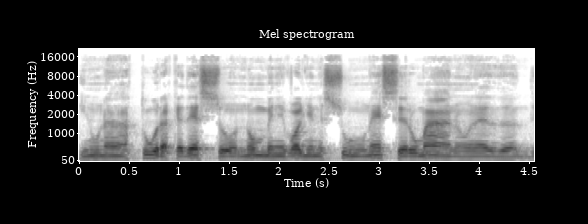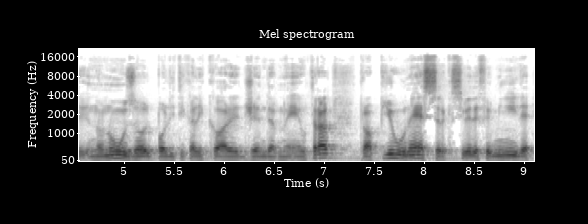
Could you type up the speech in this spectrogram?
in una natura che adesso non me ne voglia nessuno, un essere umano, eh, non uso il politically correct gender neutral, però più un essere che si vede femminile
